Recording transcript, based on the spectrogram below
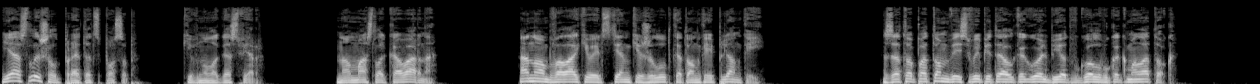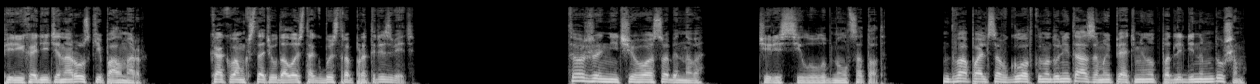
Я слышал про этот способ, кивнула Гасфер. Но масло коварно. Оно обволакивает стенки желудка тонкой пленкой. Зато потом весь выпитый алкоголь бьет в голову, как молоток. Переходите на русский, Палмер. Как вам, кстати, удалось так быстро протрезветь? Тоже ничего особенного, через силу улыбнулся тот. Два пальца в глотку над унитазом и пять минут под ледяным душем.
